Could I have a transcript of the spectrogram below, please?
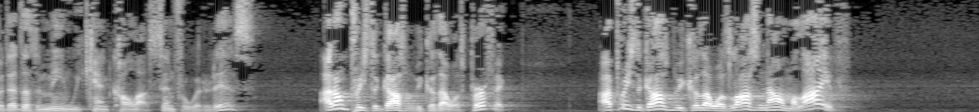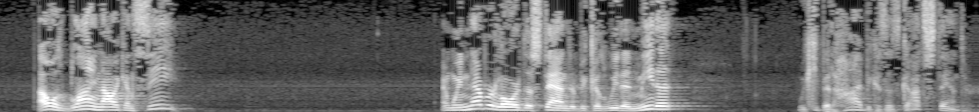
But that doesn't mean we can't call out sin for what it is. I don't preach the gospel because I was perfect. I preach the gospel because I was lost and now I'm alive. I was blind, now I can see. And we never lowered the standard because we didn't meet it. We keep it high because it's God's standard.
